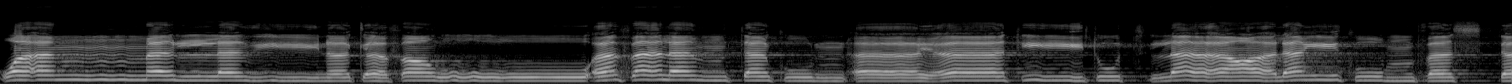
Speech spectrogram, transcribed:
واما الذين كفروا أفلم تكن آياتي تتلى عليكم فاستكبرتم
